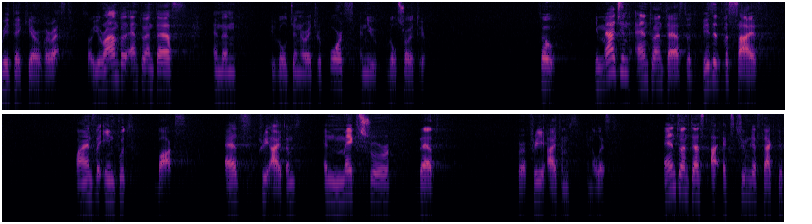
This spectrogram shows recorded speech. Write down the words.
we take care of the rest. So you run the end-to-end -end tests, and then it will generate reports, and you will show it to you. So imagine end-to-end -end test that visits the site, finds the input box, adds three items, and makes sure that there are three items in the list. End-to-end -end tests are extremely effective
